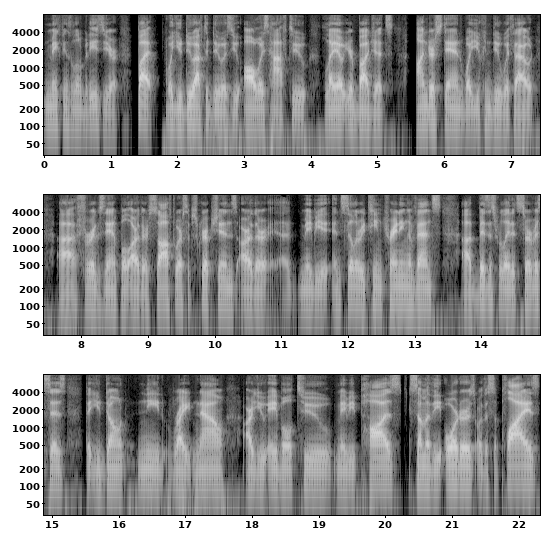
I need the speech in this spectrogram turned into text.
make things a little bit easier. But what you do have to do is you always have to lay out your budgets, understand what you can do without, uh, for example, are there software subscriptions? Are there uh, maybe ancillary team training events, uh, business related services that you don't need right now? Are you able to maybe pause some of the orders or the supplies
